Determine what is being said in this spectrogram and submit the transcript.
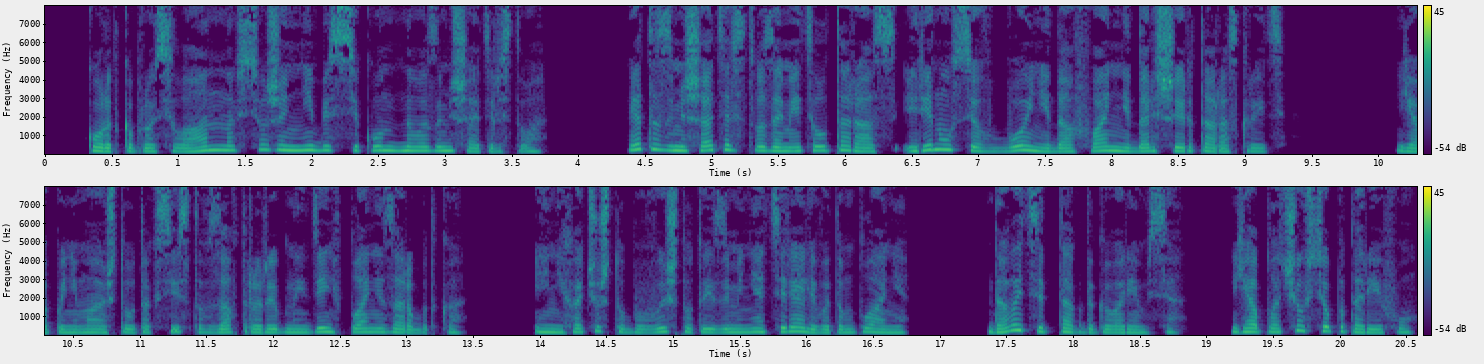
— коротко бросила Анна, все же не без секундного замешательства. Это замешательство заметил Тарас и ринулся в бой, не дав Анне дальше рта раскрыть. «Я понимаю, что у таксистов завтра рыбный день в плане заработка, и не хочу, чтобы вы что-то из-за меня теряли в этом плане. Давайте так договоримся. Я оплачу все по тарифу,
